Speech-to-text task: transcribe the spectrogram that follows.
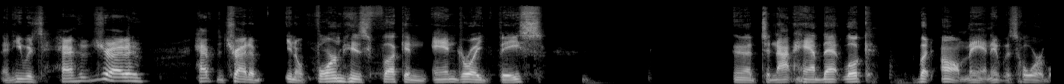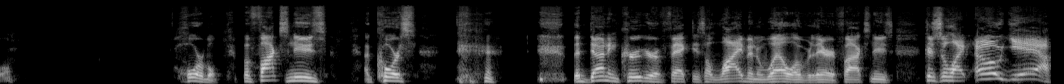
And he was have to try to have to try to, you know, form his fucking android face uh, to not have that look. But oh man, it was horrible. Horrible. But Fox News, of course, the Dunning Kruger effect is alive and well over there at Fox News because they're like, oh yeah,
